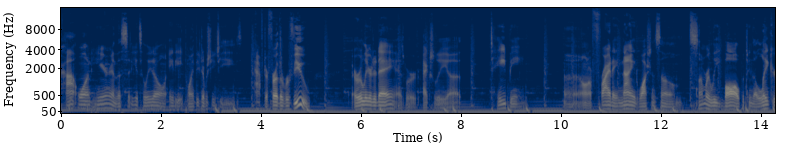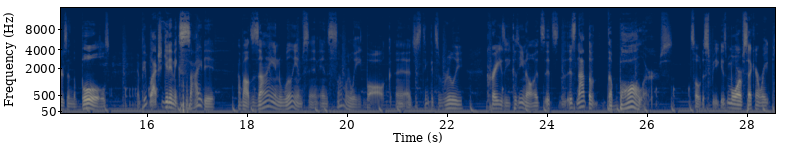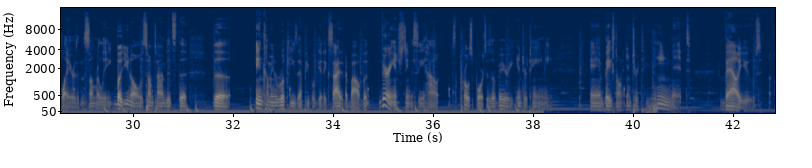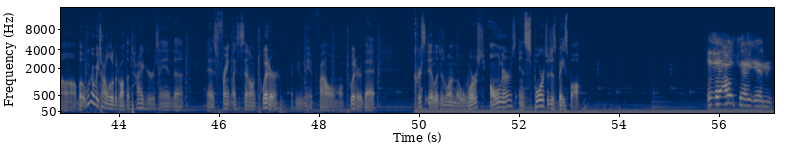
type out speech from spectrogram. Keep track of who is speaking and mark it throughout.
Speaker 1: Hot one here in the city of Toledo on 88.3 WXUT's. After further review, earlier today, as we're actually uh, taping uh, on a Friday night, watching some summer league ball between the Lakers and the Bulls, and people actually getting excited about Zion Williamson in summer league ball. I just think it's really crazy because you know it's it's it's not the the ballers so to speak. It's more of second rate players in the summer league. But you know, sometimes it's the the incoming rookies that people get excited about. But very interesting to see how pro sports is a very entertaining and based on entertainment values. Uh, but we're going to be talking a little bit about the Tigers. And uh, as Frank likes to say on Twitter, if you may follow him on Twitter, that Chris Ilitch is one of the worst owners in sports or just baseball.
Speaker 2: I would say in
